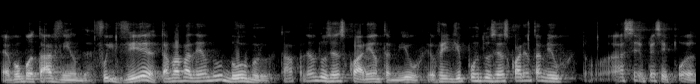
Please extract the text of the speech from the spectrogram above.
É, vou botar à venda. Fui ver, tava valendo o dobro, tava valendo 240 mil. Eu vendi por 240 mil. Então, assim, eu pensei, pô,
